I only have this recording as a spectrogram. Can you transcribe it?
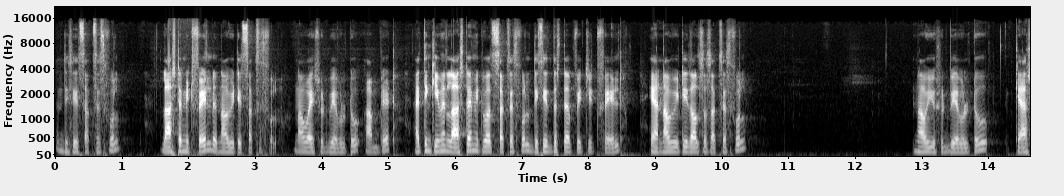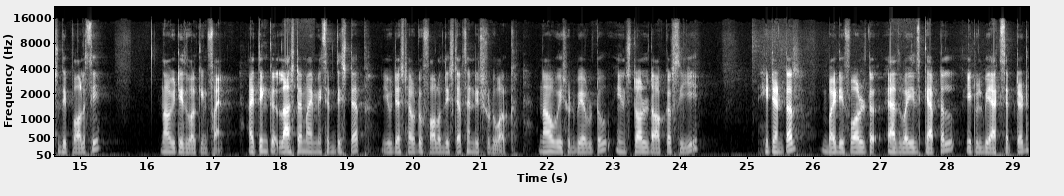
This is successful. Last time it failed now it is successful. Now I should be able to update. I think even last time it was successful. This is the step which it failed. Yeah now it is also successful. Now you should be able to cache the policy. Now it is working fine. I think last time I missed this step. You just have to follow the steps and it should work. Now we should be able to install docker ce hit enter by default as y is capital it will be accepted.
